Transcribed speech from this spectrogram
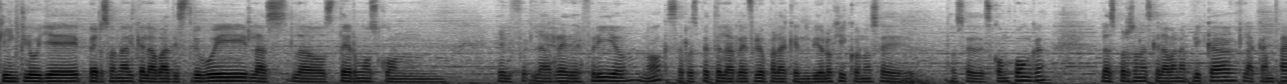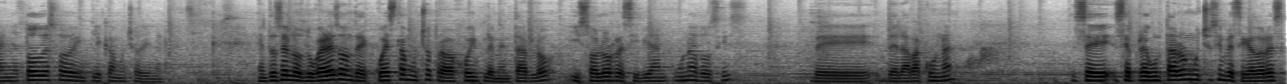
que incluye personal que la va a distribuir, los termos con la red de frío, ¿no? que se respete la red de frío para que el biológico no se descomponga, las personas que la van a aplicar, la campaña, todo eso implica mucho dinero. Entonces, los lugares donde cuesta mucho trabajo implementarlo y solo recibían una dosis de, de la vacuna, se, se, preguntaron muchos investigadores,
